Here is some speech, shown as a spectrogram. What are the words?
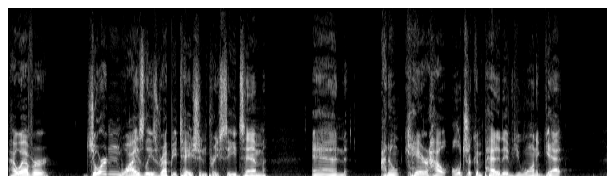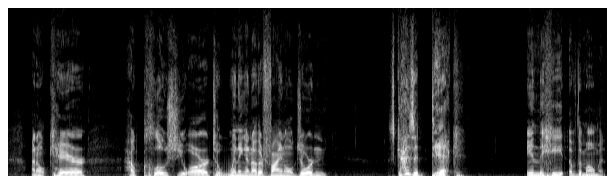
However, Jordan Wiseley's reputation precedes him, and I don't care how ultra competitive you want to get. I don't care how close you are to winning another final, Jordan. This guy's a dick in the heat of the moment.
